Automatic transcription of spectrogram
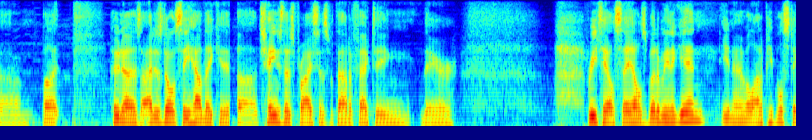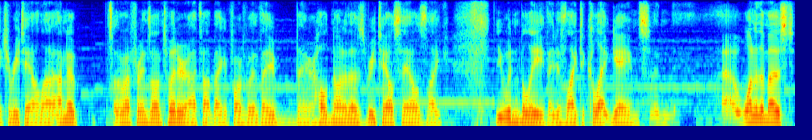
um, but who knows? I just don't see how they could uh, change those prices without affecting their retail sales. But I mean, again, you know, a lot of people stick to retail. I, I know some of my friends on Twitter I talk back and forth with. They they're holding on to those retail sales like you wouldn't believe. They just like to collect games, and uh, one of the most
